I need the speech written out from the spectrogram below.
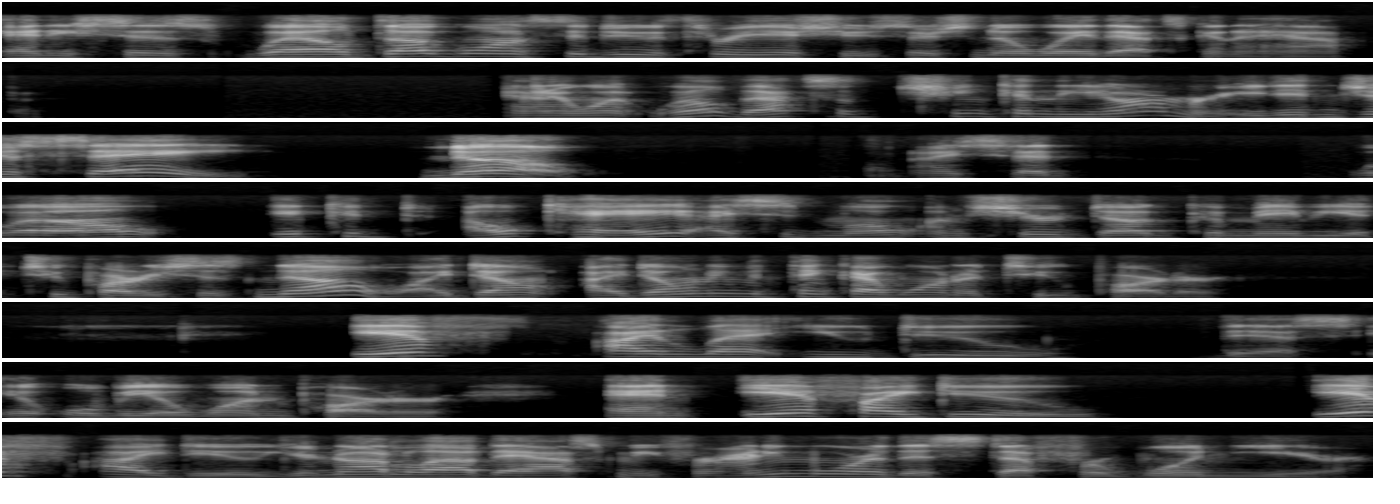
and he says, "Well, Doug wants to do three issues. There's no way that's going to happen." And I went, "Well, that's a chink in the armor. He didn't just say no." I said, "Well, it could okay." I said, "Well, I'm sure Doug could maybe a two-parter." He says, "No, I don't. I don't even think I want a two-parter. If I let you do this, it will be a one-parter. And if I do, if I do, you're not allowed to ask me for any more of this stuff for one year."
